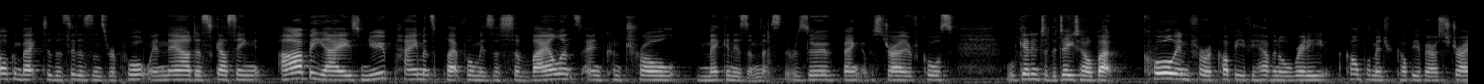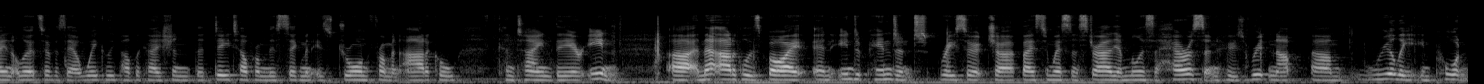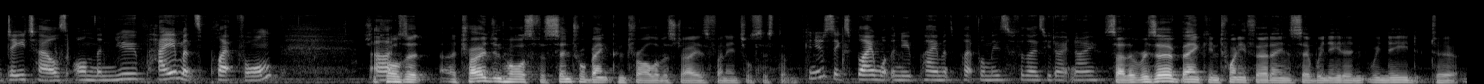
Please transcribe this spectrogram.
Welcome back to the Citizens Report. We're now discussing RBA's new payments platform is a surveillance and control mechanism. That's the Reserve Bank of Australia, of course. We'll get into the detail, but call in for a copy if you haven't already, a complimentary copy of our Australian Alert Service, our weekly publication. The detail from this segment is drawn from an article contained therein. Uh, and that article is by an independent researcher based in Western Australia, Melissa Harrison, who's written up um, really important details on the new payments platform. She calls it a Trojan horse for central bank control of Australia's financial system. Can you just explain what the new payments platform is for those who don't know? So the Reserve Bank in 2013 said we need a, we need to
